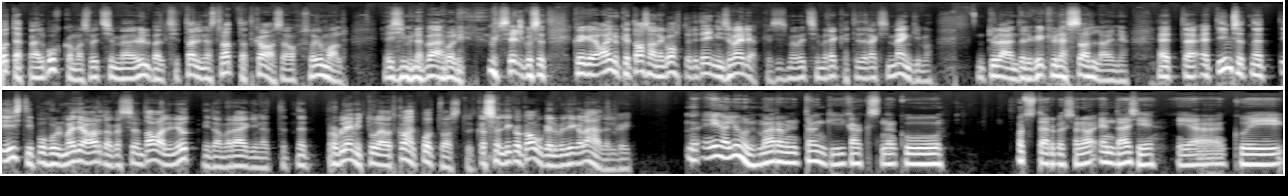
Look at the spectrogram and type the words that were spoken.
Otepääl puhkamas, võtsime ülbelt siit Tallinnast rattad kaasa, oh sa jumal. esimene päev oli selgus, et kõige ainuke tasane koht oli tenniseväljak ja siis me võtsime reketid ja läksime mängima. et ülejäänud oli kõik üles-alla, on ju. et, et ilmselt need Eesti puhul, ma ei tea, Ardo, kas see on tavaline jutt, mida ma räägin, et, et need probleemid tulevad kahelt poolt vastu, et kas see on liiga kaugel või liiga lähedal kõik? no igal juhul, ma arvan, et ongi igaks nagu otstarbeks on enda asi ja kui,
